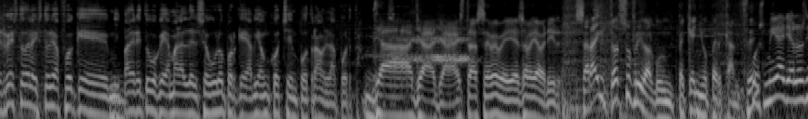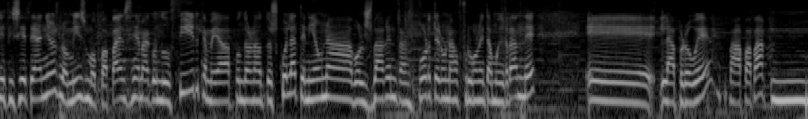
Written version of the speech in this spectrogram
El resto de la historia fue que mi padre tuvo que llamar al del seguro porque había un coche empotrado en la puerta. Ya, ya, ya. Esta se veía, se veía venir. Saray, ¿tú has sufrido algún pequeño percance? Pues mira, yo a los 17 años lo mismo. Papá enséñame a conducir, que me iba a apuntar a una autoescuela. Tenía una Volkswagen Transporter, una furgoneta muy grande. Eh, la probé, pa- papá, mm,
